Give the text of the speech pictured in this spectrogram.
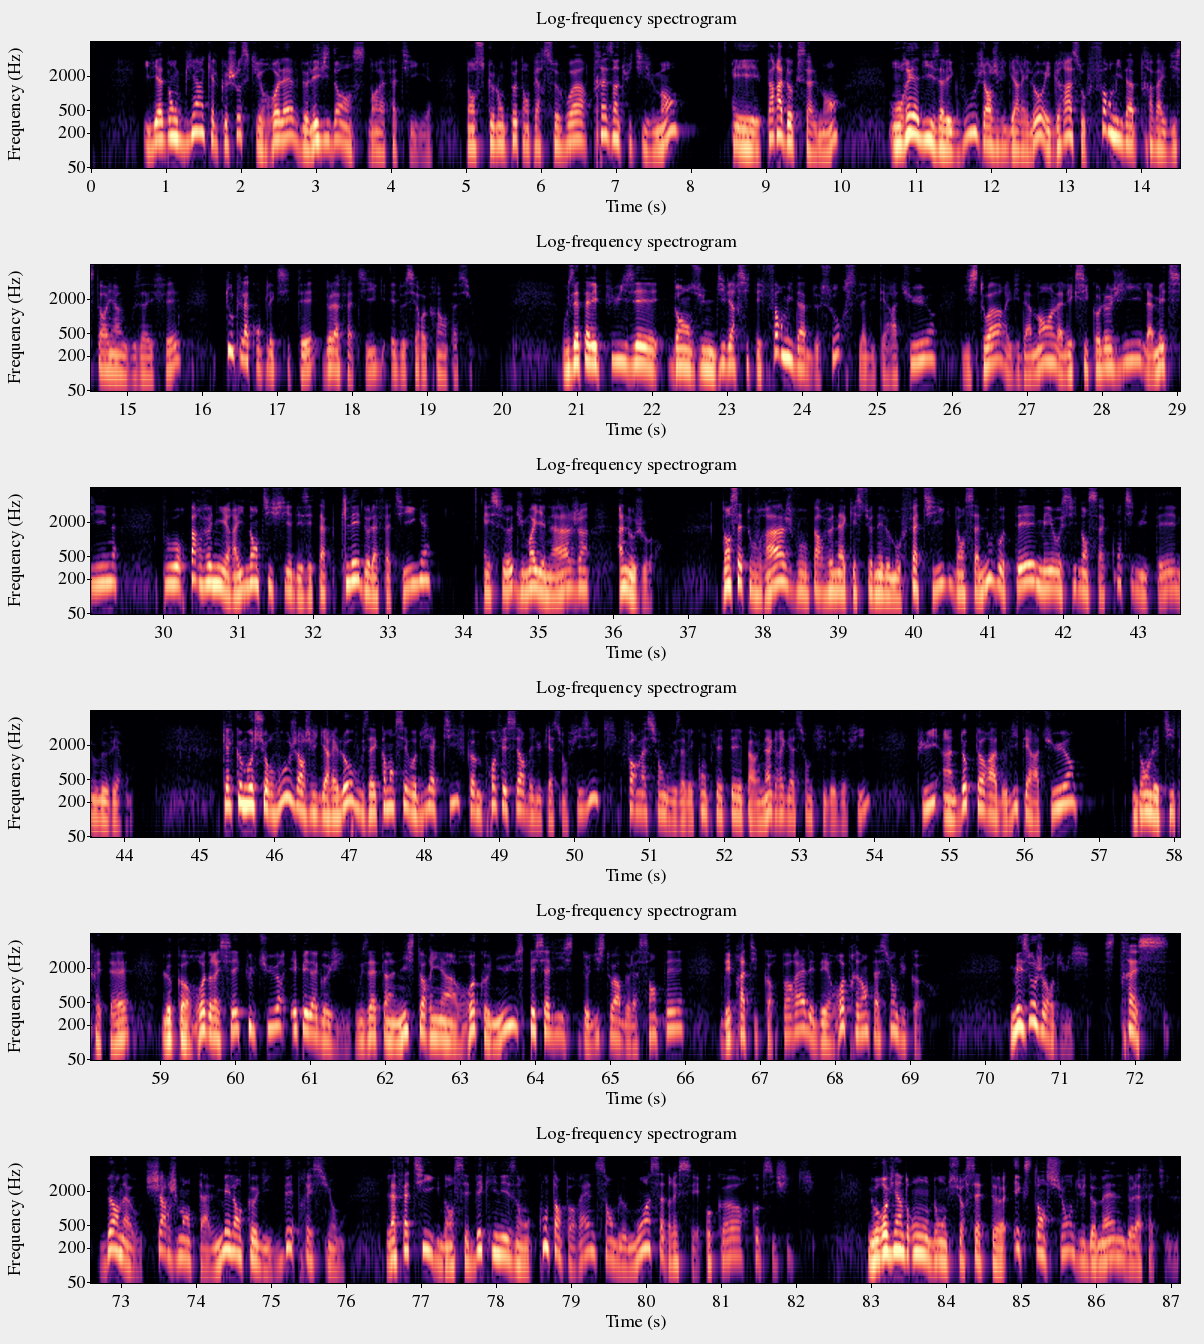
Il y a donc bien quelque chose qui relève de l'évidence dans la fatigue, dans ce que l'on peut en percevoir très intuitivement, et paradoxalement, on réalise avec vous, Georges Vigarello, et grâce au formidable travail d'historien que vous avez fait, toute la complexité de la fatigue et de ses représentations. Vous êtes allé puiser dans une diversité formidable de sources, la littérature, l'histoire évidemment, la lexicologie, la médecine, pour parvenir à identifier des étapes clés de la fatigue, et ce, du Moyen Âge à nos jours. Dans cet ouvrage, vous parvenez à questionner le mot fatigue dans sa nouveauté, mais aussi dans sa continuité, nous le verrons. Quelques mots sur vous, Georges Vigarello. Vous avez commencé votre vie active comme professeur d'éducation physique, formation que vous avez complétée par une agrégation de philosophie, puis un doctorat de littérature dont le titre était Le corps redressé, culture et pédagogie. Vous êtes un historien reconnu, spécialiste de l'histoire de la santé, des pratiques corporelles et des représentations du corps. Mais aujourd'hui, stress, Burnout, charge mentale, mélancolie, dépression, la fatigue dans ses déclinaisons contemporaines semble moins s'adresser au corps qu'au psychique. Nous reviendrons donc sur cette euh, extension du domaine de la fatigue.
